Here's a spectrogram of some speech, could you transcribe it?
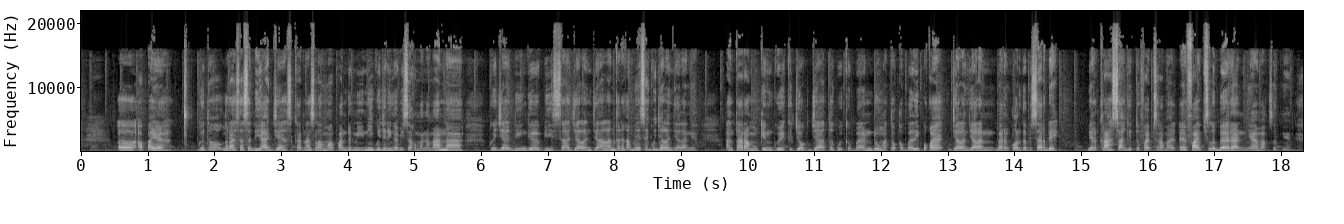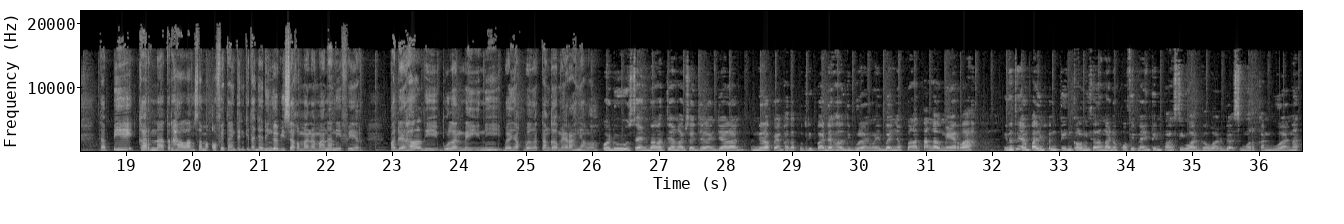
eh, apa ya? Gue tuh ngerasa sedih aja karena selama pandemi ini gue jadi nggak bisa ke mana-mana. Gue jadi nggak bisa jalan-jalan karena kan biasanya gue jalan-jalan ya. Antara mungkin gue ke Jogja atau gue ke Bandung atau ke Bali, pokoknya jalan-jalan bareng keluarga besar deh biar kerasa gitu vibes Rama eh, vibes lebarannya maksudnya. Tapi karena terhalang sama COVID-19 kita jadi nggak bisa ke mana-mana nih Fir. Padahal di bulan Mei ini banyak banget tanggal merahnya loh. Waduh, sayang banget ya nggak bisa jalan-jalan. Bener apa yang kata Putri, padahal di bulan Mei banyak banget tanggal merah. Itu tuh yang paling penting kalau misalnya nggak ada COVID-19 pasti warga-warga semua rekan buana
